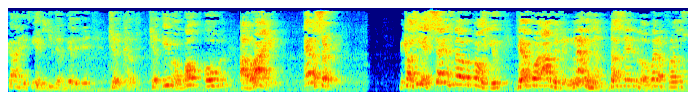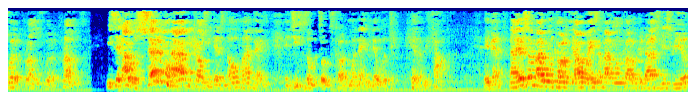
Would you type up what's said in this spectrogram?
God has given you the ability to, to even walk over a lion and a serpent. Because he has set his love upon you, therefore I will deliver him. Thus said the Lord. What a promise, what a promise, what a promise. He said, I will set him on high because he has known my name. And Jesus only told us to call him one name, and that was Heavenly Father. Amen. Now, there's somebody want to call him Yahweh, somebody want to call him Kadash Israel,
